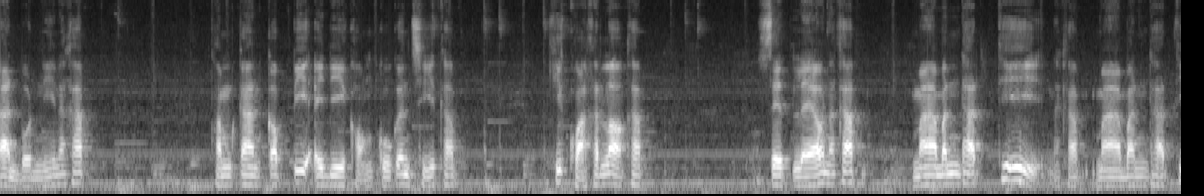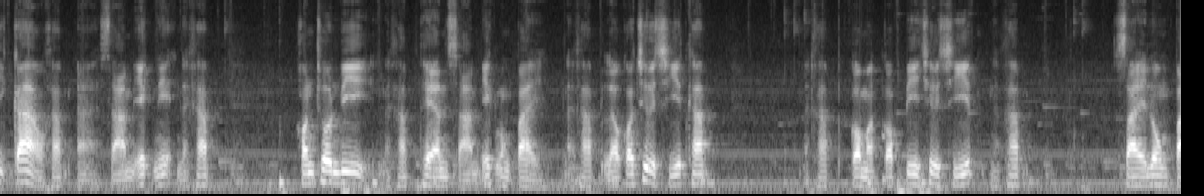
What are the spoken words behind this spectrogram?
ด้านบนนี้นะครับทำการ Copy ID ของ Google Sheet ครับ คลิกขวาคัดลอกครับ เสร็จแล้วนะครับ มาบรรทัดที่นะครับ มาบรรทัดที่ 9 ครับ อ่า 3x นี้นะครับ Ctrl V นะครับแทน 3x ลงไปนะครับแล้วก็ชื่อชีตครับนะครับก็มา Copy ชื่อชีตนะครับใส่ลงไป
